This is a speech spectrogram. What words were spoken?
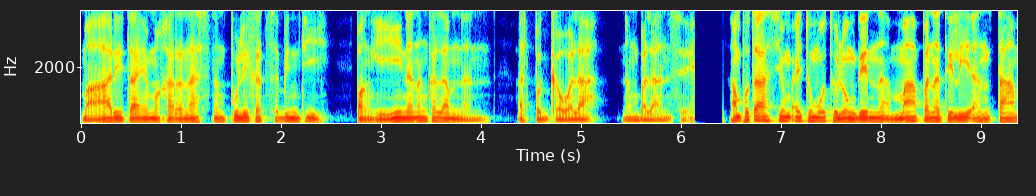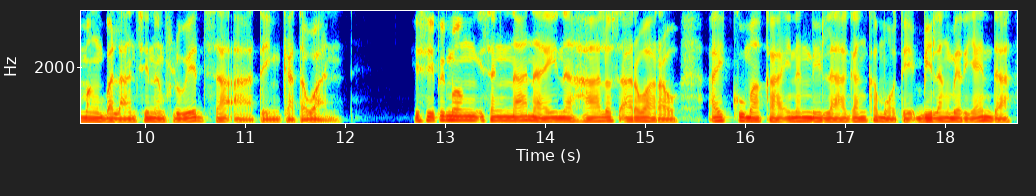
maaari tayong makaranas ng pulikat sa binti, panghihina ng kalamnan at pagkawala ng balanse. Ang potassium ay tumutulong din na mapanatili ang tamang balanse ng fluid sa ating katawan. Isipin mong isang nanay na halos araw-araw ay kumakain ng nilagang kamote bilang merienda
